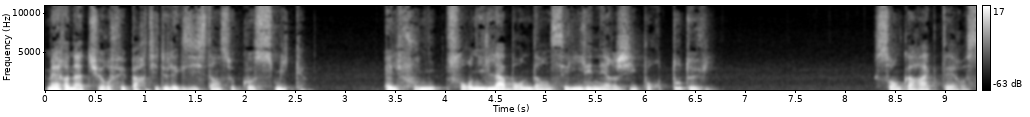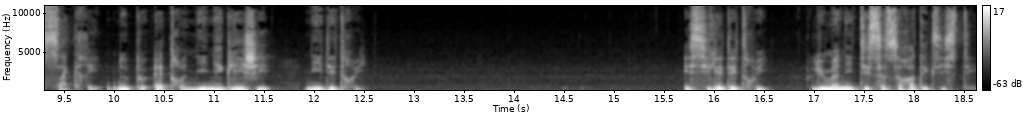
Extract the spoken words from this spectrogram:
Mère Nature fait partie de l'existence cosmique. Elle fournit, l'abondance et l'énergie pour toute vie. Son caractère sacré ne peut être ni négligé ni détruit. Et s'il est détruit, l'humanité cessera d'exister.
